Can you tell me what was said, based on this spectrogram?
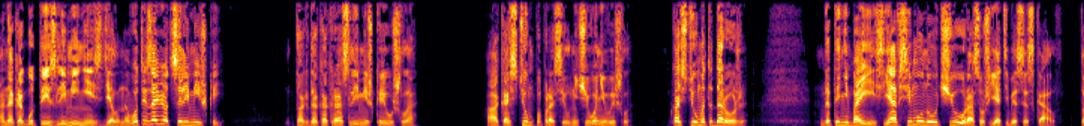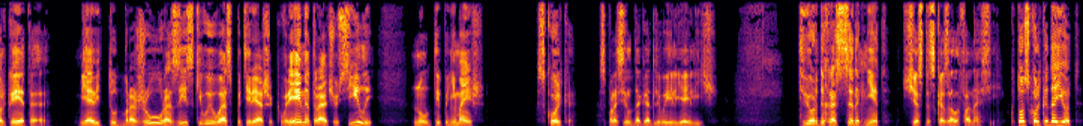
Она как будто из леминия сделана, вот и зовется лемишкой. Тогда как раз лемишка и ушла. А костюм попросил, ничего не вышло. Костюм — это дороже. Да ты не боись, я всему научу, раз уж я тебя сыскал. Только это, я ведь тут брожу, разыскиваю вас, потеряшек, время трачу, силы. Ну, ты понимаешь? Сколько? — спросил догадливый Илья Ильич. Твердых расценок нет, — честно сказал Афанасий. Кто сколько дает?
